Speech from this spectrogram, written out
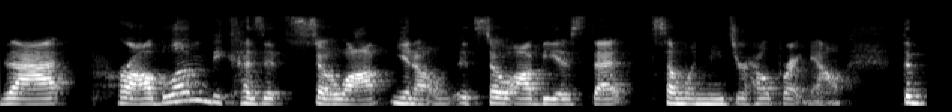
that problem because it's so op you know it's so obvious that someone needs your help right now. The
